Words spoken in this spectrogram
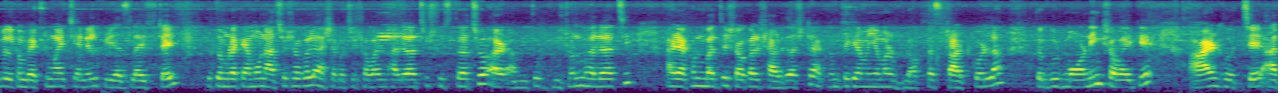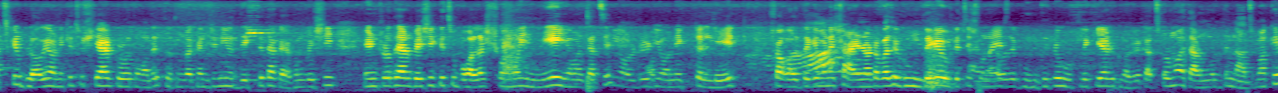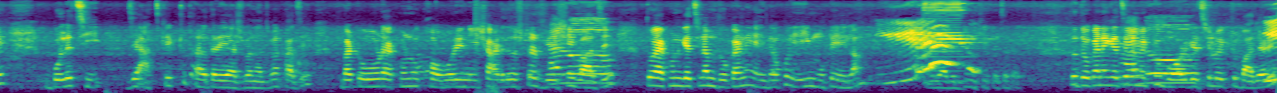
Welcome back to my channel Priya's lifestyle তো তোমরা কেমন আছো সকলে? আশা করছি সবাই ভালো আছো সুস্থ আছো আর আমি তো ভীষণ ভালো আছি। আর এখন বাজছে সকাল সাড়ে দশটা এখন থেকে আমি আমার ব্লগটা স্টার্ট করলাম। তো গুড মর্নিং সবাইকে। আর হচ্ছে আজকের ব্লগে অনেক কিছু শেয়ার করব তোমাদের। তো তোমরা কন্টিনিউ দেখতে থাকো এখন বেশি ইন্ট্রোতে আর বেশি কিছু বলার সময় নেই আমার কাছে। অলরেডি অনেকটা লেট সকাল থেকে মানে সাড়ে নটা বাজে ঘুম থেকে উঠেছি শোনাই বাজে ঘুম থেকে উঠলে কি আর ঘরের কাজকর্ম হয়? তার মধ্যে নাজমাকে বলেছি যে আজকে একটু তাড়াতাড়ি আসবে নাজমা কাজে। বাট ওর এখনও খবরই নেই সাড়ে দশটার বেশি বাজে। তো এখন গেছিলাম দোকানে এই দেখো এই মুঠে এলাম। ঠিক আছে দেখো তো দোকানে গেছিলাম একটু বর গেছিল একটু বাজারে।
